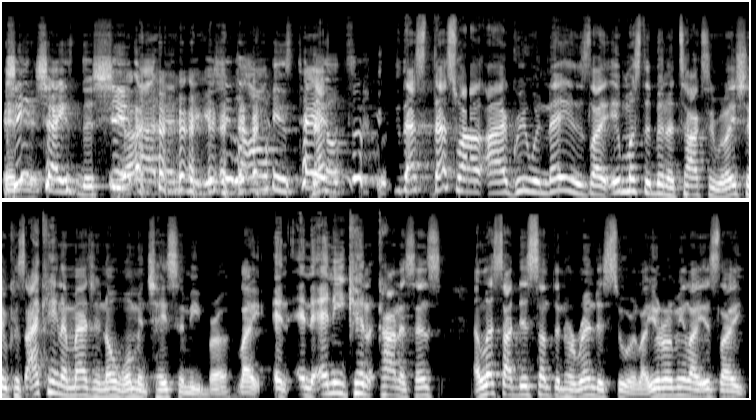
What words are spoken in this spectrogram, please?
And she then, chased the shit yeah. out of that nigga. She was on his tail that's, too. That's that's why I, I agree with Nate. Is like it must have been a toxic relationship because I can't imagine no woman chasing me, bro. Like in in any kind of sense, unless I did something horrendous to her. Like you know what I mean? Like it's like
